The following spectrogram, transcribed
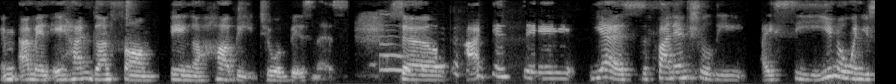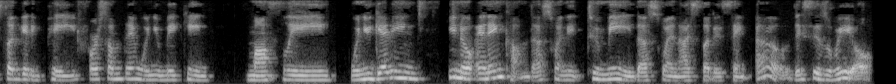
I mean, it had gone from being a hobby to a business. Oh, so I can say, yes, financially, I see, you know, when you start getting paid for something, when you're making monthly, when you're getting, you know, an income, that's when it, to me, that's when I started saying, oh, this is real.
